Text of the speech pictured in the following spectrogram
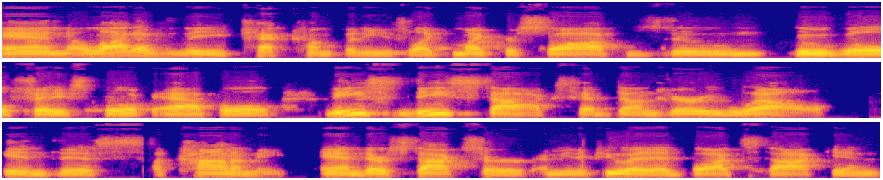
And a lot of the tech companies like Microsoft, Zoom, Google, Facebook, Apple, these these stocks have done very well in this economy. And their stocks are, I mean, if you had bought stock in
